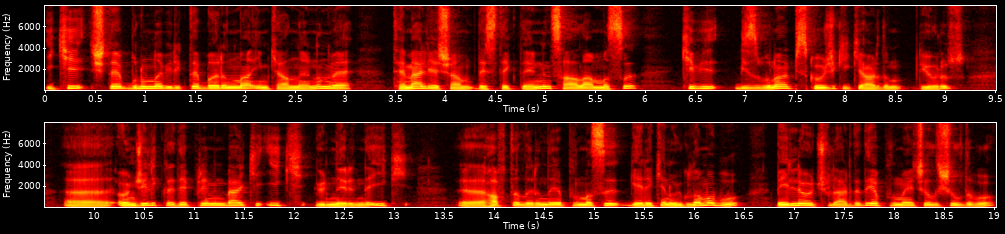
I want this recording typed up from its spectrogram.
İki işte bununla birlikte barınma imkanlarının ve temel yaşam desteklerinin sağlanması ki biz buna psikolojik ilk yardım diyoruz. Ee, öncelikle depremin belki ilk günlerinde, ilk e, haftalarında yapılması gereken uygulama bu. Belli ölçülerde de yapılmaya çalışıldı bu.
